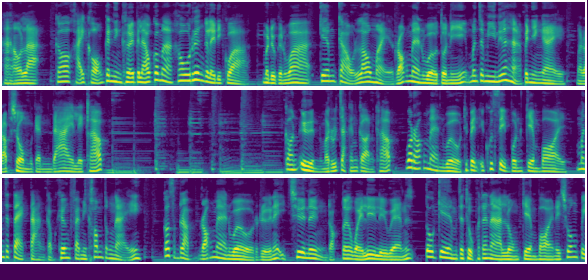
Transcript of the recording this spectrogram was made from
เอาละก็ขายของกันยังเคยไปแล้วก็มาเข้าเรื่องกันเลยดีกว่า มาดูกันว่าเกมเก่าเล่าใหม่ Rockman World ตัวนี้มันจะมีเนื้อหาเป็นยังไง มารับชมกันได้เลยครับก่อนอื่นมารู้จักกันก่อนครับ ว่า Rockman World ที่เป็น Exclusive บนเกมบอยมันจะแตกต่างกับเครื่อง Famicom ตรงไหน ก็สำหรับ Rockman World หรือในอีกชื่อหนึ่ง Dr. Wily Revenge ตัวเกมจะถูกพัฒนาลงเกมบอยในช่วงปี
